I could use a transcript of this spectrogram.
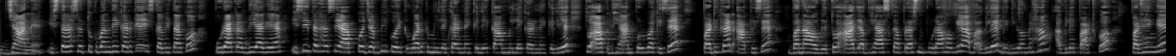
जाने। इस तरह से तुकबंदी करके इस कविता को पूरा कर दिया गया। इसी तरह से आपको जब भी कोई वर्क मिले करने के लिए, काम मिले करने के लिए तो आप ध्यान पूर्वक इसे पढ़कर आप इसे बनाओगे। तो आज अभ्यास का प्रश्न पूरा हो गया। अब अगले वीडियो में हम अगले पाठ को पढ़ेंगे।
